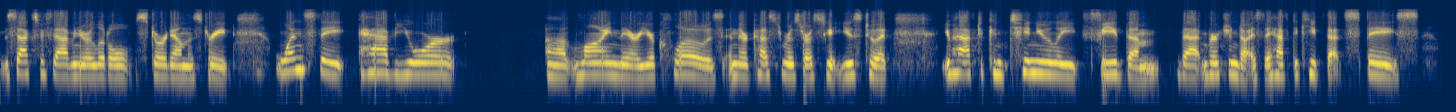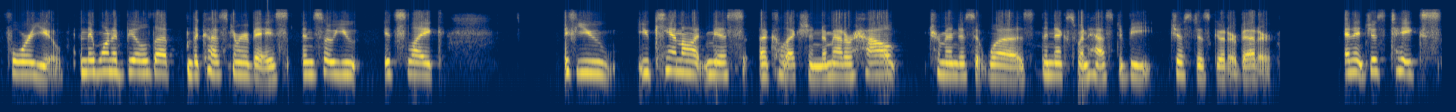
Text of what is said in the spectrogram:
saks fifth avenue or a little store down the street once they have your uh, line there your clothes and their customer starts to get used to it you have to continually feed them that merchandise. They have to keep that space for you and they want to build up the customer base. And so you it's like if you you cannot miss a collection no matter how tremendous it was the next one has to be just as good or better. And it just takes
